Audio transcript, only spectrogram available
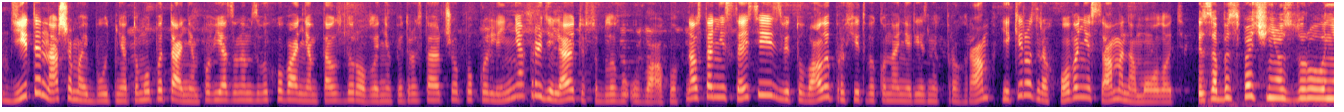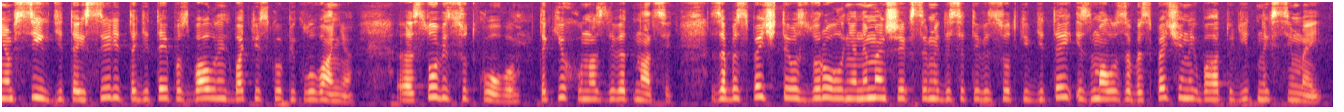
Діти наше майбутнє, тому питанням, пов'язаним з вихованням та оздоровленням підростаючого покоління, приділяють особливу увагу. На останній сесії звітували про хід виконання різних програм, які розраховані саме на молодь. Забезпечення оздоровленням всіх дітей-сиріт та дітей, позбавлених батьківського піклування е, 100%. Таких у нас 19. Забезпечити оздоровлення не менше як 70% дітей із малозабезпечених багатодітних сімей.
